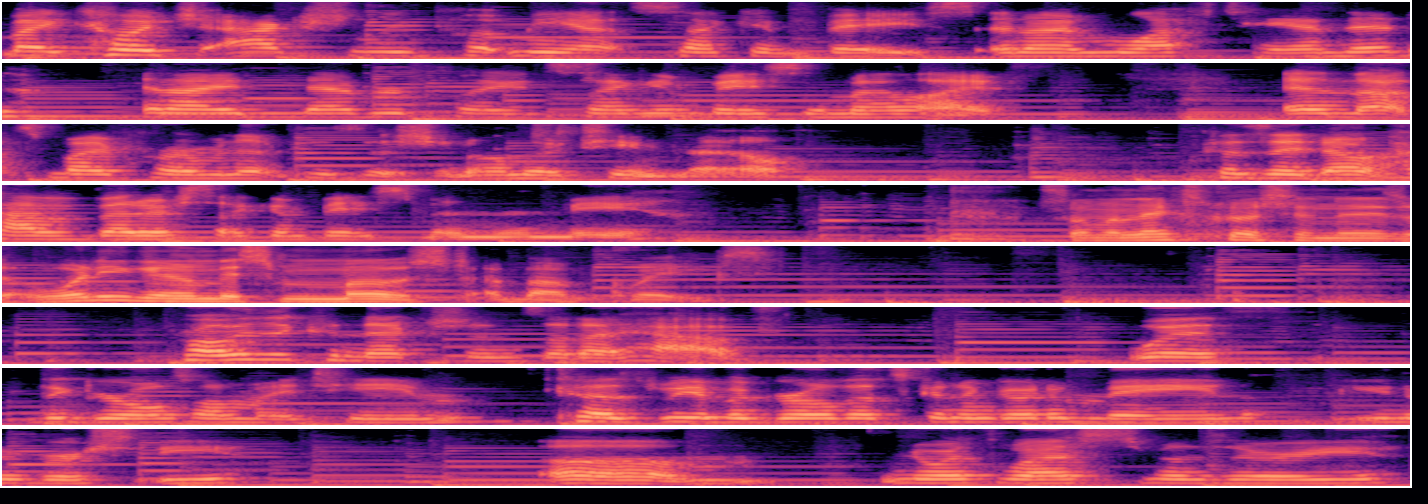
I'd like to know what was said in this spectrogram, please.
my coach actually put me at second base and I'm left-handed and I never played second base in my life. And that's my permanent position on their team now. Cuz they don't have a better second baseman than me. So, my next question is What are you going to miss most about Quakes? Probably the connections that I have with the girls on my team cuz we have a girl that's going to go to Maine University um Northwest Missouri.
